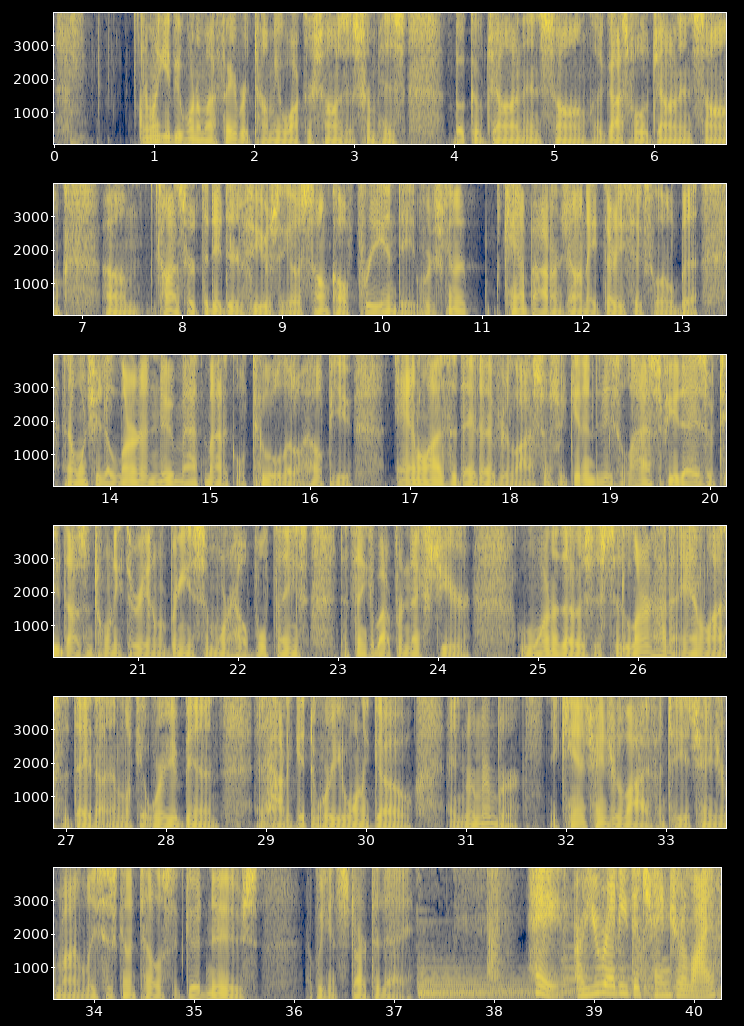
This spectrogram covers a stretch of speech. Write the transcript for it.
I want to give you one of my favorite Tommy Walker songs. It's from his Book of John and Song, the Gospel of John and Song um, concert that he did a few years ago. A song called "Free Indeed." We're just going to camp out on John eight thirty six a little bit, and I want you to learn a new mathematical tool that'll help you analyze the data of your life. So as we get into these last few days of 2023, and I'm going to bring you some more helpful things to think about for next year. One of those is to learn how to analyze the data and look at where you've been and how to get to where you want to go. And remember, you can't change your life until you change your mind. Lisa's going to tell us the good news that we can start today. Hey, are you ready to change your life?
